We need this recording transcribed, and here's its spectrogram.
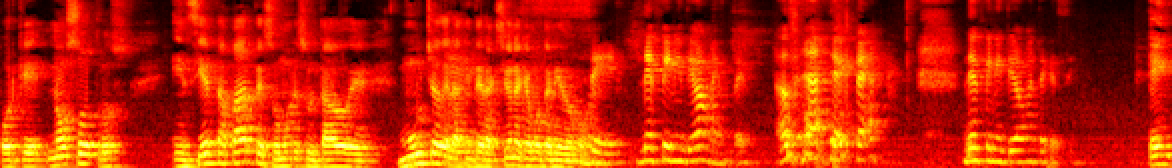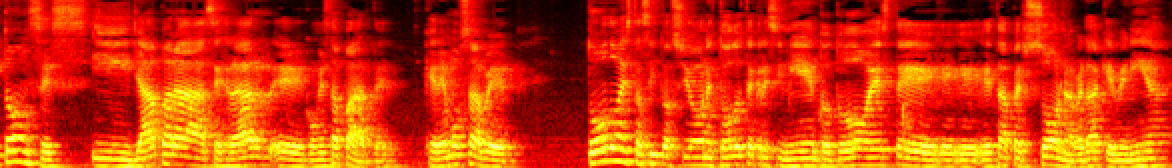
porque nosotros, en cierta parte, somos resultado de muchas de las interacciones que hemos tenido con él. Sí, definitivamente. O sea, definitivamente que sí. Entonces, y ya para cerrar eh, con esta parte, queremos saber todas estas situaciones, todo este crecimiento, todo este, eh, eh, esta persona, ¿verdad? Que venía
